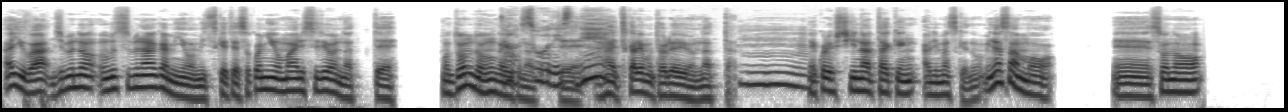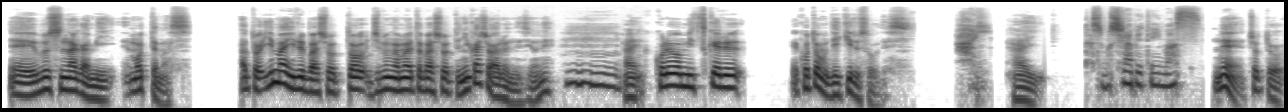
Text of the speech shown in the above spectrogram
鮎は自分のうつぶな神を見つけてそこにお参りするようになって、もうどんどん運が良くなって、ねはい、疲れも取れるようになった。うん。えこれ不思議な体験ありますけど、皆さんも、えーその、えー、うぶすな神持ってます。あと、今いる場所と自分が生まれた場所って2箇所あるんですよね。うん。はい。これを見つけることもできるそうです。はい。はい。私も調べています。ねちょっと、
